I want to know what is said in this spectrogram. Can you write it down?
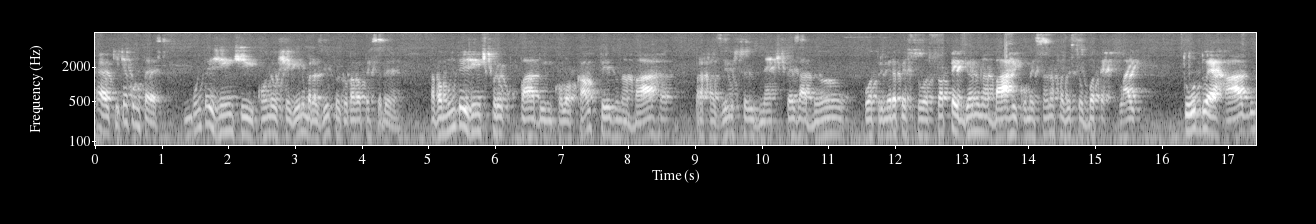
É, o que que acontece? Muita gente, quando eu cheguei no Brasil, foi o que eu tava percebendo Tava muita gente preocupado em colocar o peso na barra para fazer o seu snatch pesadão, ou a primeira pessoa só pegando na barra e começando a fazer seu butterfly todo errado.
